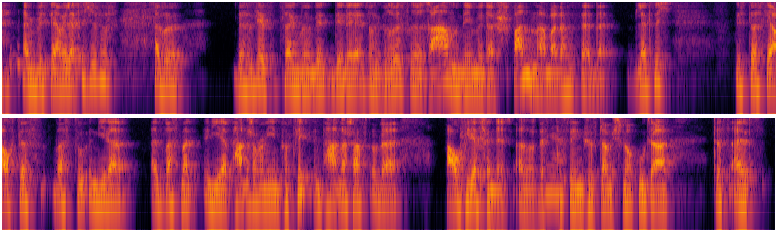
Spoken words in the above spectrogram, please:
ein bisschen, aber letztlich ist es, also, das ist jetzt sozusagen so der, der etwas größere Rahmen, den wir da spannen, aber das ist ja, da, letztlich ist das ja auch das, was du in jeder also was man in jeder Partnerschaft oder in jedem Konflikt in Partnerschaft oder auch wiederfindet. Also das, ja. deswegen ist es, glaube ich, schon noch gut da, das als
